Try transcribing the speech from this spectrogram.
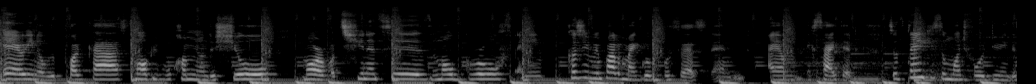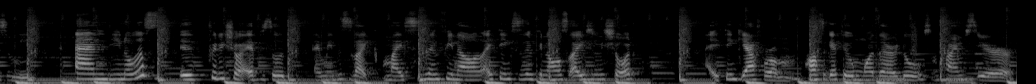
the airing of the podcast, more people coming on the show, more opportunities, more growth. I mean, because you've been part of my growth process, and I am excited. So thank you so much for doing this with me. And you know, this is a pretty short episode. I mean, this is like my season finale. I think season finales are usually short I think yeah, from how to get your mother though sometimes you're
